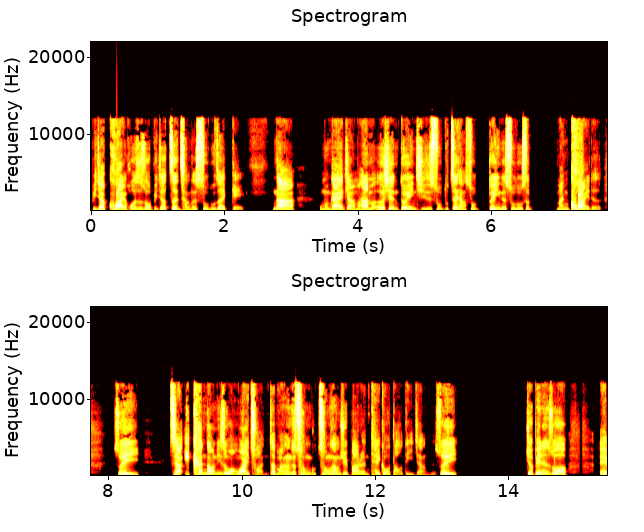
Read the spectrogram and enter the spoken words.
比较快，或是说比较正常的速度在给。那我们刚才讲嘛，他们二线对应其实速度这场速对应的速度是蛮快的，所以。只要一看到你是往外传，他马上就冲冲上去把人 tackle 倒地这样子，所以就变成说，哎、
